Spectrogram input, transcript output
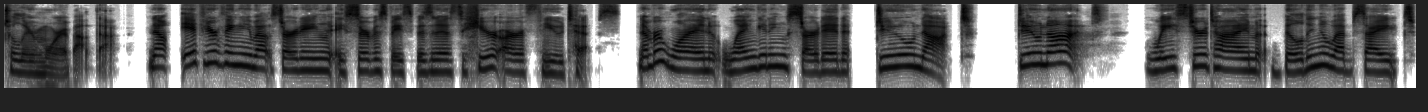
to learn more about that. Now, if you're thinking about starting a service based business, here are a few tips. Number one, when getting started, do not, do not waste your time building a website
